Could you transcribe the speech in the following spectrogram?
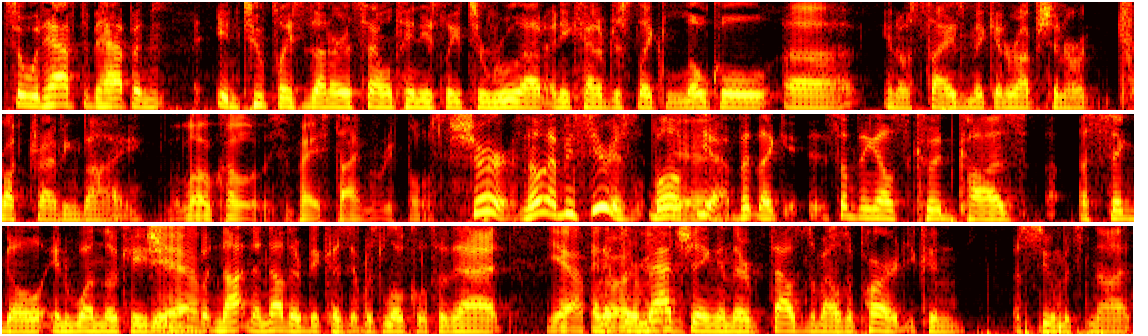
So it would have to happen in two places on Earth simultaneously to rule out any kind of just like local, uh, you know, seismic interruption or truck driving by. Local space-time ripples. Sure. No, I mean serious. Well, Yeah. yeah. but like something else could cause a signal in one location, Yeah. but not in another because it was local to that. Yeah, and if they're yeah. matching and they're thousands of miles apart, you can assume it's not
